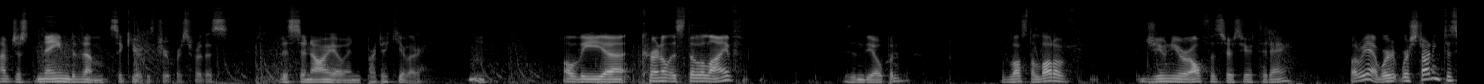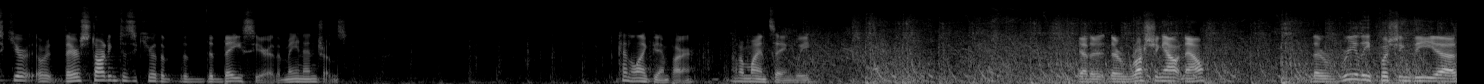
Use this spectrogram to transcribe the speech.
I've just named them security troopers for this this scenario in particular. Hmm. Well, the uh, colonel is still alive. He's in the open. We've lost a lot of junior officers here today. But yeah, we're, we're starting to secure, or they're starting to secure the, the, the base here, the main entrance kind of like the Empire. I don't mind saying we. Yeah, they're, they're rushing out now. They're really pushing the uh,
